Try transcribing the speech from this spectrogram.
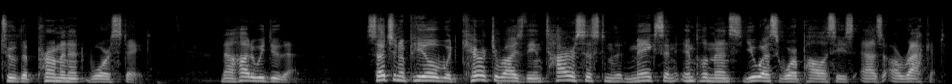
to the permanent war state. Now, how do we do that? Such an appeal would characterize the entire system that makes and implements U.S. war policies as a racket.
